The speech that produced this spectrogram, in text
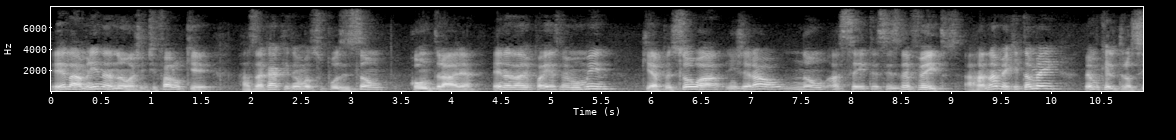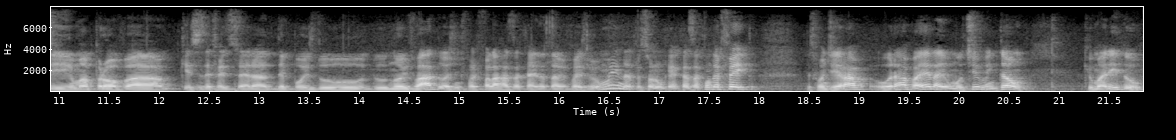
Ela, a menina, não. A gente fala o quê? Hazaká, que tem uma suposição contrária. Enadam país mesmo min, que a pessoa, em geral, não aceita esses defeitos. A Hanami aqui também. Mesmo que ele trouxe uma prova que esses defeitos eram depois do, do noivado, a gente pode falar Hazaká, enadam país mesmo min, a pessoa não quer casar com defeito. Responde, orava ela, e o motivo, então, que o marido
